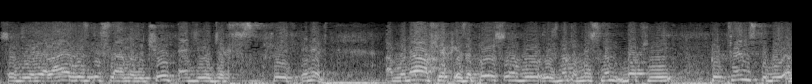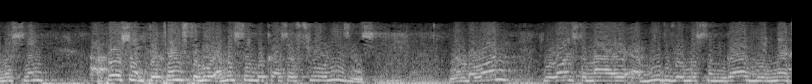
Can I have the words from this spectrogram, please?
So he realizes Islam as the truth and he rejects faith in it. A munafiq is a person who is not a Muslim but he pretends to be a Muslim. A person pretends to be a Muslim because of three reasons. Number one, he wants to marry a beautiful Muslim girl he met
